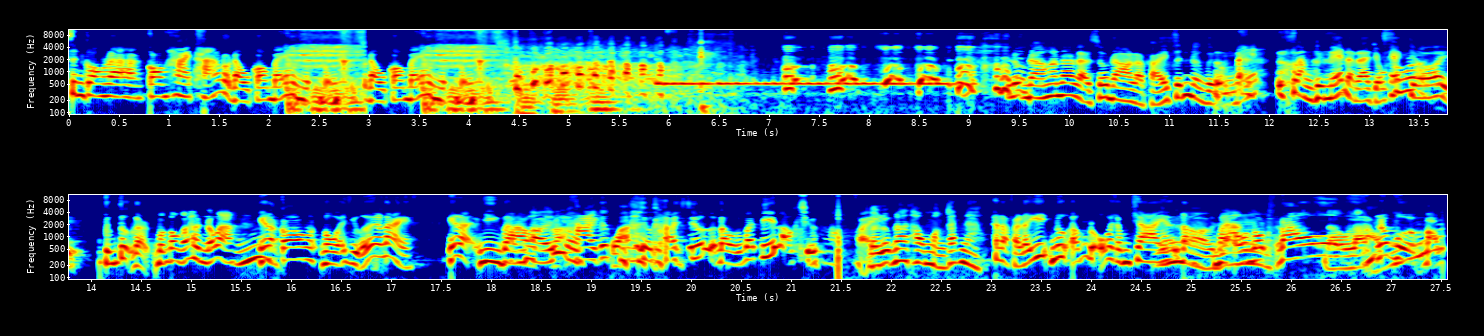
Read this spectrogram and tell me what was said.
Sinh con ra con 2 tháng rồi đầu con bé hơn ngực mình. Đầu con bé hơn ngực mình. Lúc đó đó là số đo là phải tính đơn vị bằng mét. Cm là ra chỗ khác chơi. Tưởng tượng là vẫn còn có hình đó mà. Nghĩa là con ngồi ở giữa thế này nghĩa là nhìn vào là hai cái quả hai trước đầu bé tí lọt chưa? Rồi phải. Lúc đó thông bằng cách nào? Thế là phải lấy nước ấm đổ vào trong chai á Đúng lăn- rồi, mà nó đau. Đau lắm. nó vừa bỏng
